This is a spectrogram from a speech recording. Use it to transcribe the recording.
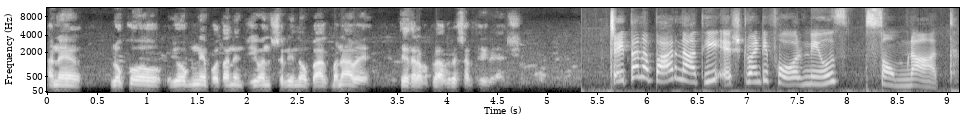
અને લોકો યોગને પોતાની જીવનશૈલીનો ભાગ બનાવે તે તરફ આપણે અગ્રેસર થઈ રહ્યા છે ચેતન અપારનાથી S twenty four news, Somnath.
